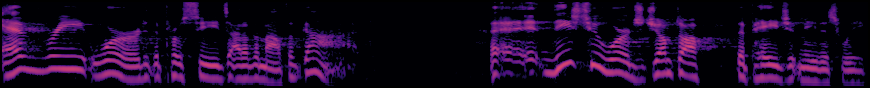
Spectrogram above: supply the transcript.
every word that proceeds out of the mouth of God. Uh, these two words jumped off the page at me this week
